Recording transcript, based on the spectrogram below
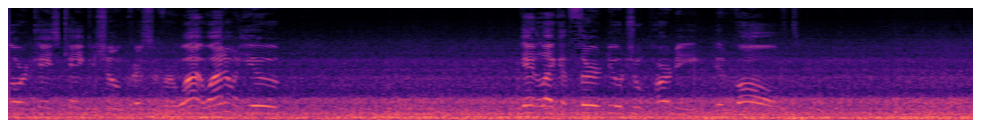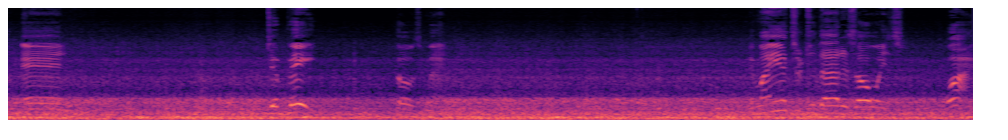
lowercase k Kishon Christopher? Why, why don't you get like a third neutral party involved and debate those men? And my answer to that is always why?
